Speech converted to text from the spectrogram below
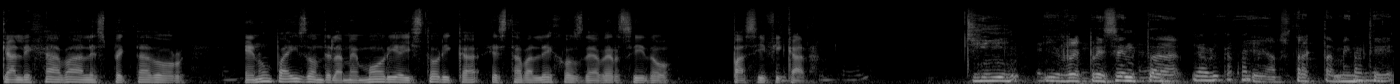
que alejaba al espectador en un país donde la memoria histórica estaba lejos de haber sido pacificada. Sí, y representa eh, abstractamente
